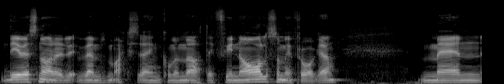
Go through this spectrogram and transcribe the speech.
Det är väl snarare vem som Axén kommer möta i final som är frågan. Men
